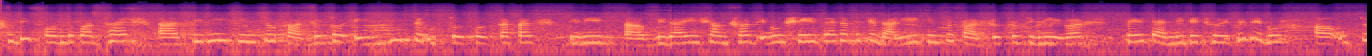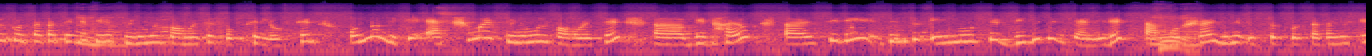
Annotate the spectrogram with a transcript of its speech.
সুদীপ বন্দ্যোপাধ্যায় তিনি কিন্তু কার্যত এই মুহূর্তে উত্তর কলকাতার তিনি বিদায়ী সাংসদ এবং সেই জায়গা থেকে দাঁড়িয়ে কিন্তু কার্যত তিনি এবার ফের ক্যান্ডিডেট হয়েছেন এবং আহ, উত্তর কলকাতা থেকে তিনি তৃণমূল কংগ্রেসের পক্ষে লড়ছেন। অন্যদিকে একসময় তৃণমূল কংগ্রেসের আহ, বিধায়ক আহ, তিনি কিন্তু এই মুহূর্তে বিজেপির ক্যান্ডিডেট তাপস রায় যিনি উত্তর কলকাতা থেকে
